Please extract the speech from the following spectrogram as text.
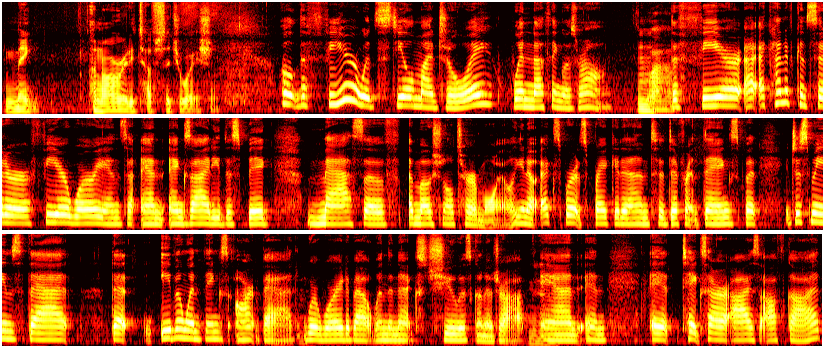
make an already tough situation? Well, the fear would steal my joy when nothing was wrong. Mm. Wow. The fear, I, I kind of consider fear, worry, and, and anxiety this big, massive emotional turmoil. You know, experts break it into different things, but it just means that that even when things aren't bad, we're worried about when the next shoe is going to drop, and and it takes our eyes off God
